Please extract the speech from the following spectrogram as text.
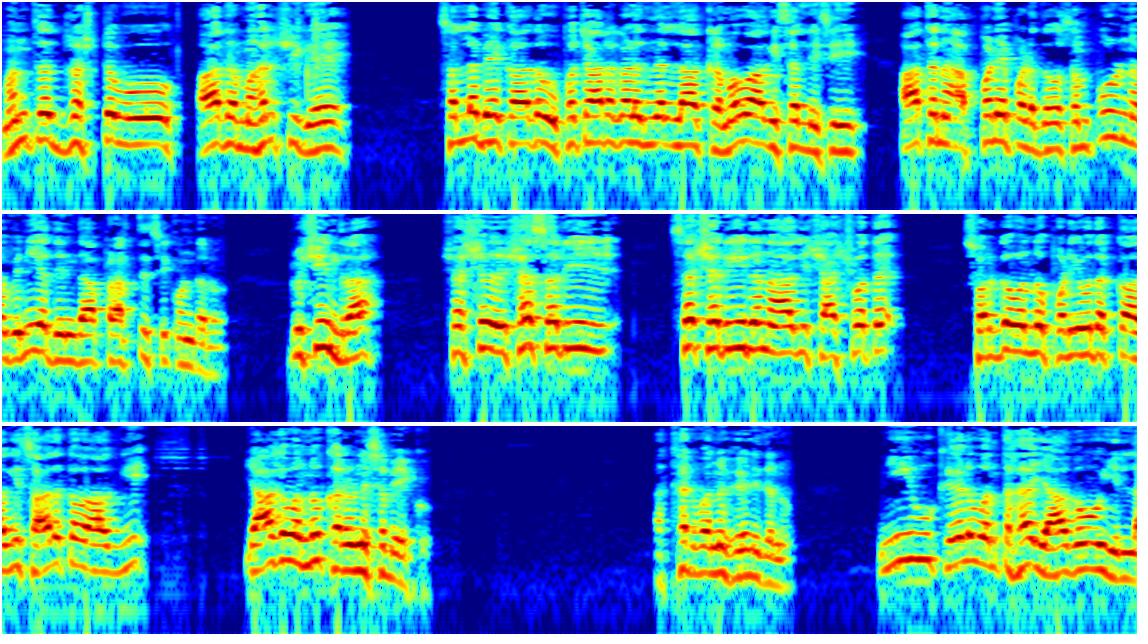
ಮಂತ್ರದ್ರಷ್ಟವೂ ಆದ ಮಹರ್ಷಿಗೆ ಸಲ್ಲಬೇಕಾದ ಉಪಚಾರಗಳನ್ನೆಲ್ಲ ಕ್ರಮವಾಗಿ ಸಲ್ಲಿಸಿ ಆತನ ಅಪ್ಪಣೆ ಪಡೆದು ಸಂಪೂರ್ಣ ವಿನಯದಿಂದ ಪ್ರಾರ್ಥಿಸಿಕೊಂಡರು. ಋಷೀಂದ್ರ ಸಶರೀರನಾಗಿ ಶಾಶ್ವತ ಸ್ವರ್ಗವನ್ನು ಪಡೆಯುವುದಕ್ಕಾಗಿ ಸಾಧಕವಾಗಿ ಯಾಗವನ್ನು ಕರುಣಿಸಬೇಕು. ಅಥರ್ವನು ಹೇಳಿದನು, ನೀವು ಕೇಳುವಂತಹ ಯಾಗವೂ ಇಲ್ಲ.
